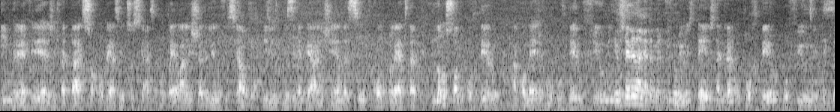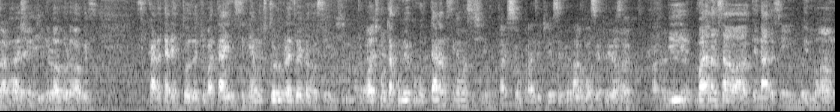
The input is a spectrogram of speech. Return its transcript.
e em breve a gente vai estar, só acompanhar as redes sociais, acompanha lá Alexandre Lino Oficial e você vai ter a agenda assim completa, não só do Porteiro a comédia, como o Porteiro, o filme. Tem o Instagram né, também no filme? Meu, tem o Instagram, o Porteiro, o filme. Baixo aí, que logo logo cara talentoso aqui vai estar aí no cinema de todo o Brasil aí pra vocês. Você pode contar comigo que eu vou estar lá no cinema assistindo. Vai ser um prazer te receber lá, com certeza. E vai lançar, tem data assim, no meio do ano,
